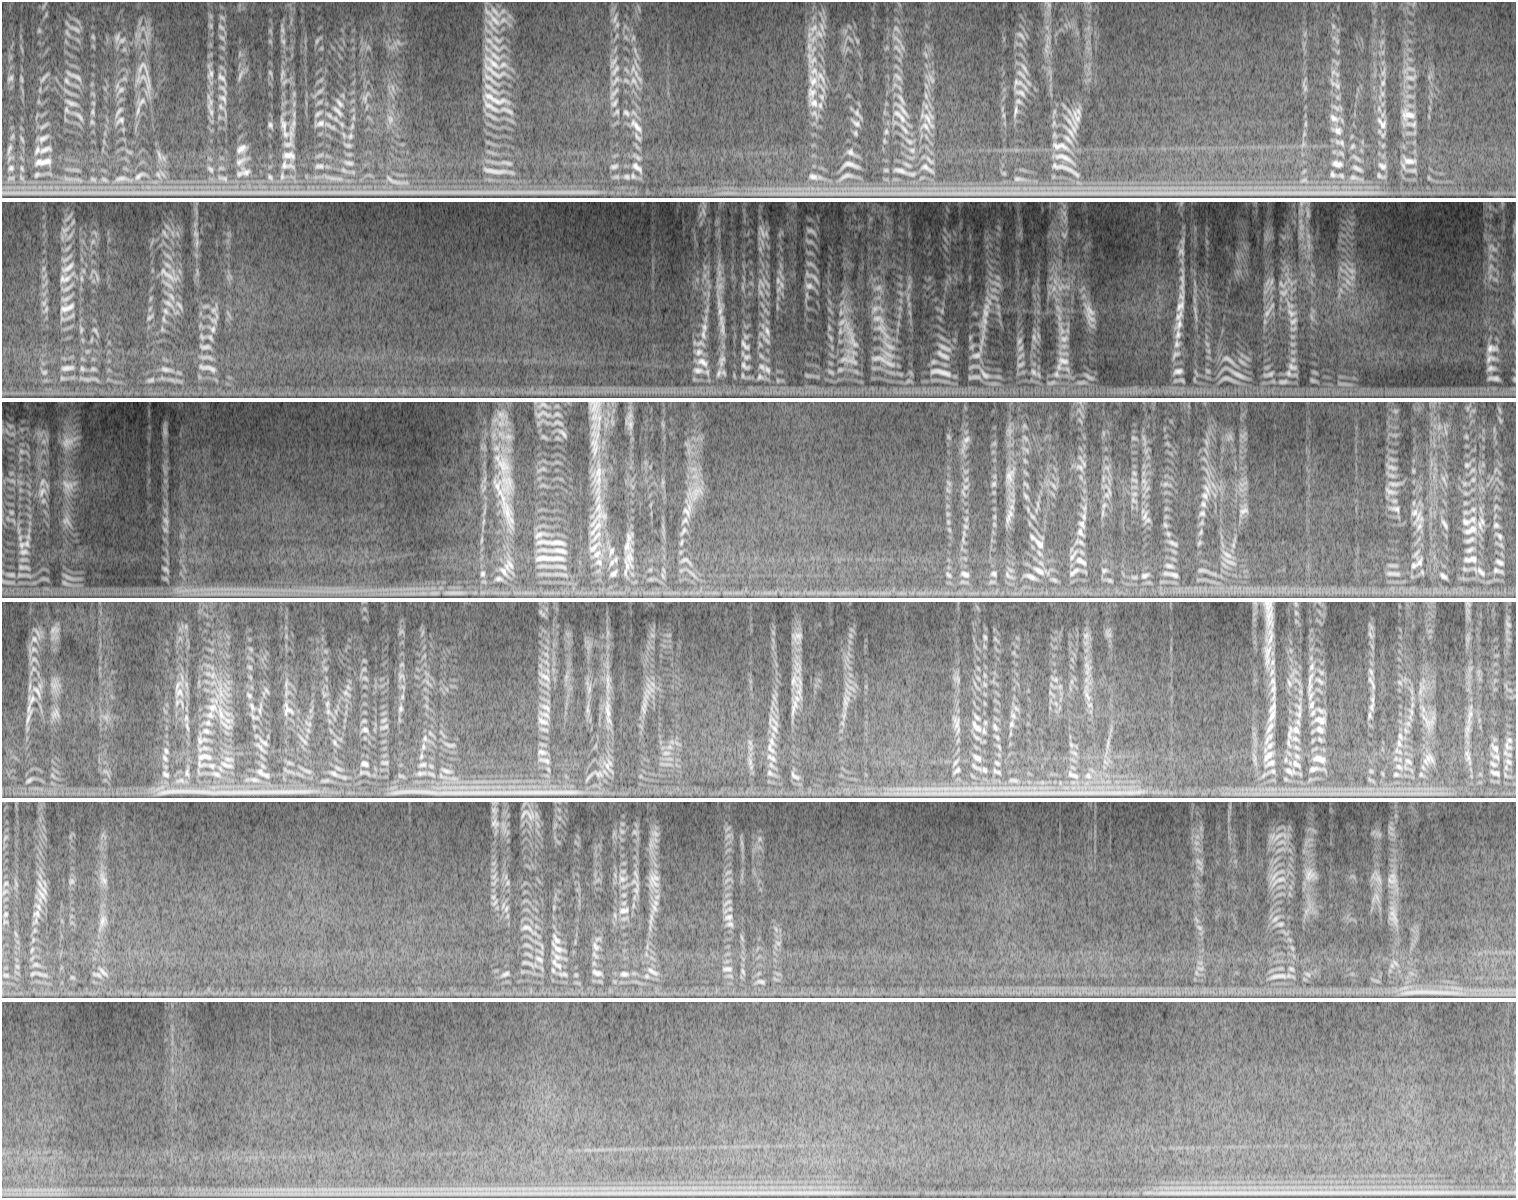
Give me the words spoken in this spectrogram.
But the problem is it was illegal. And they posted the documentary on YouTube and ended up getting warrants for their arrests and being charged with several trespassing and vandalism related charges. So I guess if I'm going to be speeding around town, I guess the moral of the story is if I'm going to be out here breaking the rules, maybe I shouldn't be posting it on YouTube. but yeah, um, I hope I'm in the frame. Because with, with the Hero 8 black facing me, there's no screen on it. And that's just not enough reason for me to buy a Hero 10 or a Hero 11. I think one of those actually do have a screen on them, a front-facing screen, but that's not enough reason for me to go get one. I like what I got, stick with what I got. I just hope I'm in the frame for this clip. And if not, I'll probably post it anyway as a blooper. Adjust it just a little bit. Let's see if that works.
